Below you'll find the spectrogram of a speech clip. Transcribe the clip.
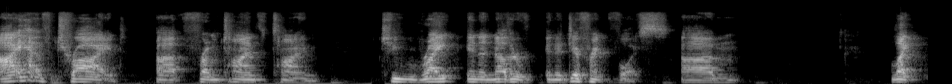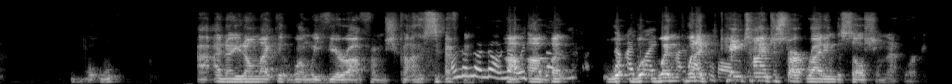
I have tried uh, from time to time to write in another, in a different voice. Um, like, I know you don't like it when we veer off from Chicago 7. Oh, no, no, no, no. Uh, uh, but like, when, when it came time to start writing the social network,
